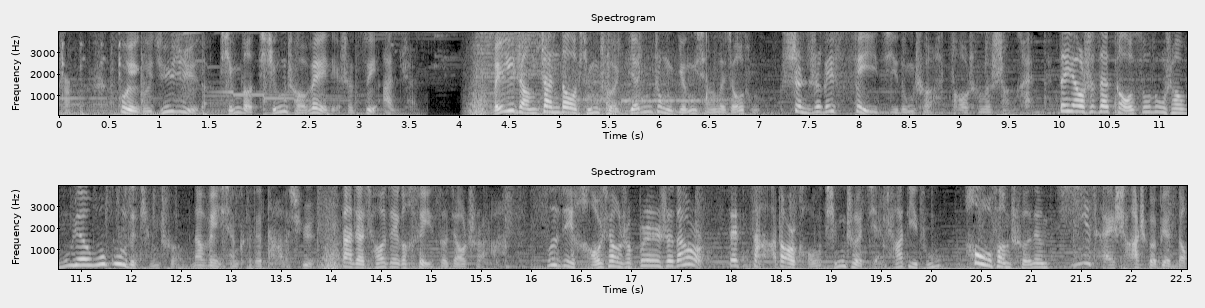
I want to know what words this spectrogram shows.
事儿，规规矩矩的停到停车位里是最安全的。违章占道停车严重影响了交通，甚至给非机动车造成了伤害。但要是在高速路上无缘无故的停车，那危险可就大了去了。大家瞧这个黑色轿车啊，司机好像是不认识道了，在匝道口停车检查地图，后方车辆急踩刹车变道。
